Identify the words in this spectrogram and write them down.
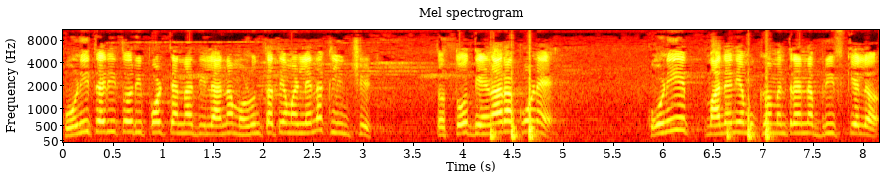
कोणीतरी तो रिपोर्ट त्यांना दिला ना म्हणून तर ते म्हणले ना क्लीन चिट तर तो देणारा कोण आहे? कोणी माननीय मुख्यमंत्र्यांना ब्रीफ केलं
